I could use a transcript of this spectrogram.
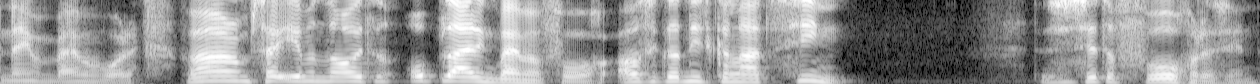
nemen bij me worden? Waarom zou iemand dan ooit een opleiding bij me volgen als ik dat niet kan laten zien? Dus er zitten volgers in.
